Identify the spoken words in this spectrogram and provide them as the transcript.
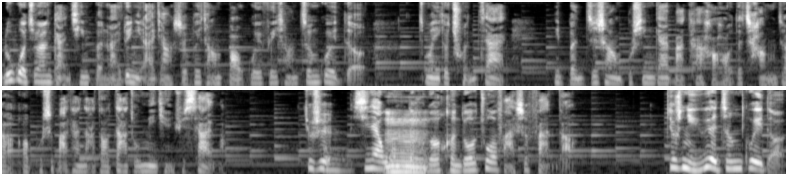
如果这段感情本来对你来讲是非常宝贵、非常珍贵的这么一个存在，你本质上不是应该把它好好的藏着，而不是把它拿到大众面前去晒吗？就是嗯。现在我们的很嗯多、很多做法是反的，就是你越珍贵的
